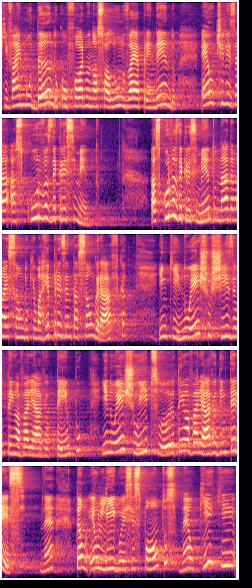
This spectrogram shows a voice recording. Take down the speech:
que vai mudando conforme o nosso aluno vai aprendendo é utilizar as curvas de crescimento. As curvas de crescimento nada mais são do que uma representação gráfica em que no eixo X eu tenho a variável tempo e no eixo Y eu tenho a variável de interesse. Né? Então eu ligo esses pontos, né? o que, que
